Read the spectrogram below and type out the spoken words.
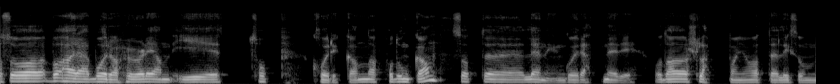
Og så har jeg bora hull igjen i toppkorkene på dunkene, så at ledningen går rett nedi. Og da slipper man jo at det liksom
